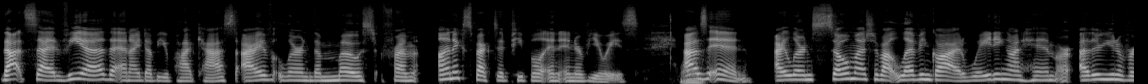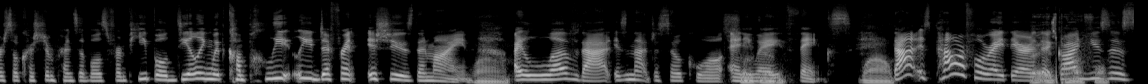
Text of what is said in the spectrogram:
That said, via the NIW podcast, I've learned the most from unexpected people and interviewees. Wow. As in, I learned so much about loving God, waiting on Him, or other universal Christian principles from people dealing with completely different issues than mine. Wow. I love that. Isn't that just so cool? So anyway, good. thanks. Wow. That is powerful right there that, that God powerful. uses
